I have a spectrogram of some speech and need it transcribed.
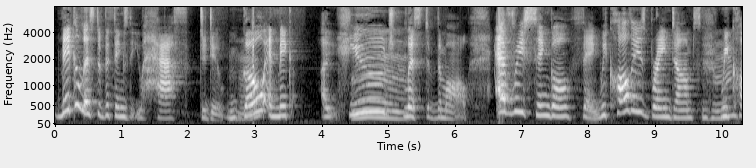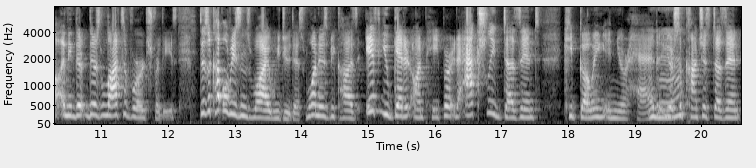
Make a list of the things that you have to do. Mm-hmm. Go and make a huge Mm. list of them all. Every single thing. We call these brain dumps. Mm-hmm. We call I mean there, there's lots of words for these. There's a couple reasons why we do this. One is because if you get it on paper, it actually doesn't keep going in your head. Mm-hmm. Your subconscious doesn't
